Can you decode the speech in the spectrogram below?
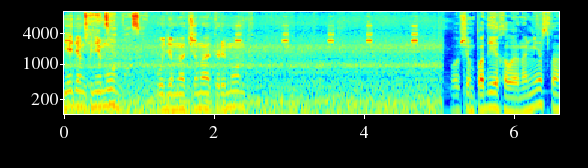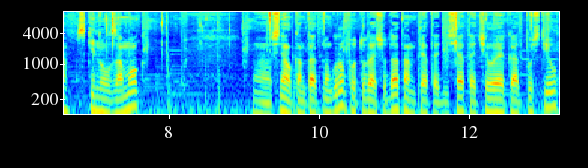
Едем к нему, будем начинать ремонт. В общем, подъехал я на место, скинул замок, э, снял контактную группу туда-сюда, там 5-10 человека отпустил,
